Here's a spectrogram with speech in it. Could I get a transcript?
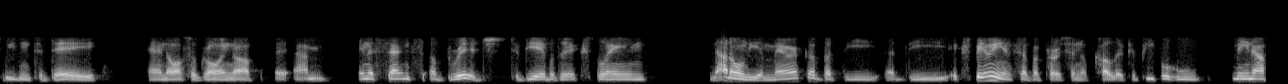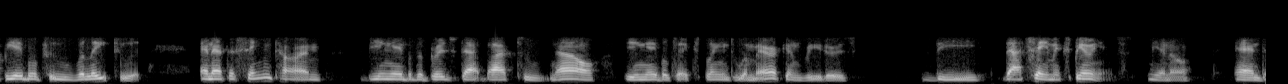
Sweden today and also growing up, I'm in a sense a bridge to be able to explain not only America, but the uh, the experience of a person of color to people who may not be able to relate to it, and at the same time being able to bridge that back to now being able to explain to American readers the that same experience, you know, and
